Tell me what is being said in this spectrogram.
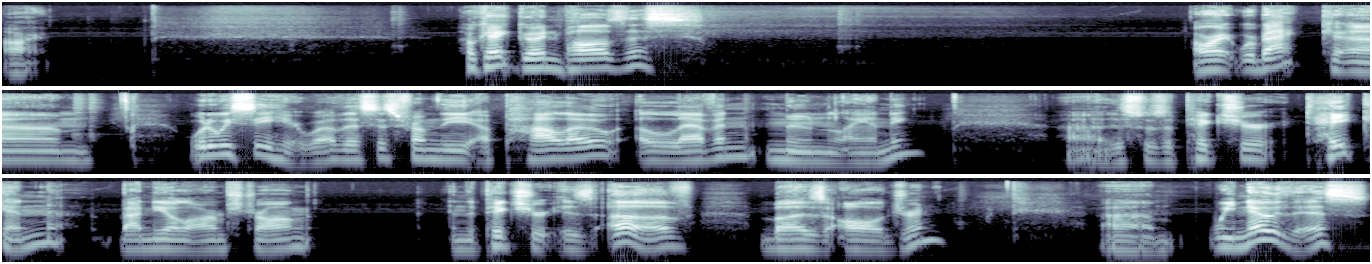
All right. Okay, go ahead and pause this. All right, we're back. Um, what do we see here? Well, this is from the Apollo 11 moon landing. Uh, this was a picture taken by Neil Armstrong, and the picture is of Buzz Aldrin. Um, we know this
